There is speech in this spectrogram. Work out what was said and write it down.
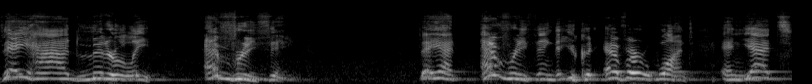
They had literally everything. They had everything that you could ever want, and yet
